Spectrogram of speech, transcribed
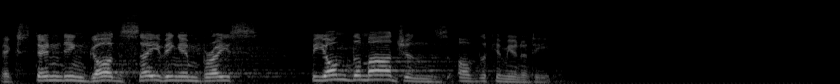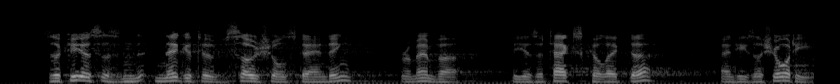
extending God's saving embrace beyond the margins of the community. Zacchaeus' negative social standing, remember, he is a tax collector and he's a shorty.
